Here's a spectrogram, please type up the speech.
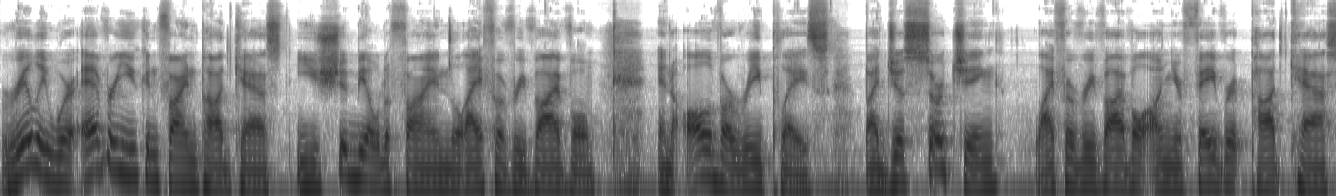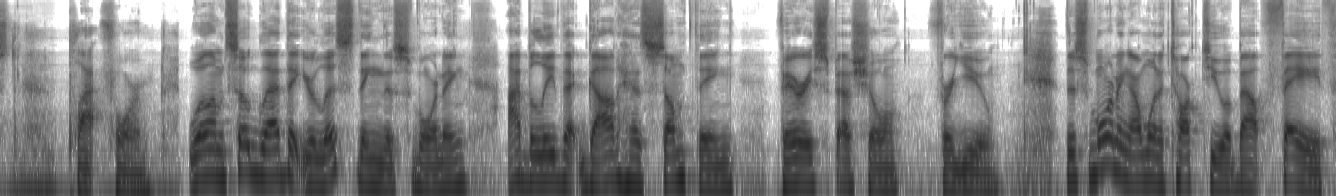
really wherever you can find podcasts, you should be able to find Life Life of Revival and all of our replays by just searching Life of Revival on your favorite podcast platform. Well, I'm so glad that you're listening this morning. I believe that God has something very special for you. This morning, I want to talk to you about faith,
